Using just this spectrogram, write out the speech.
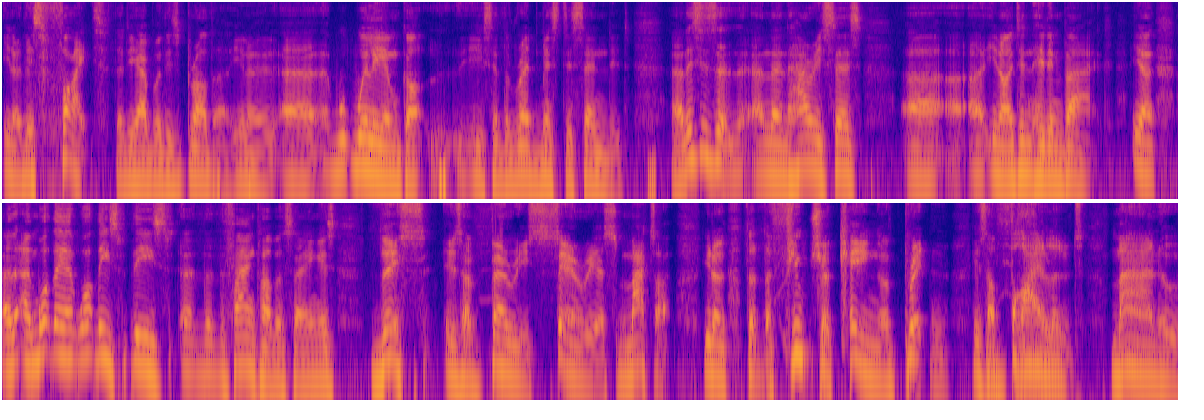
you know this fight that he had with his brother. You know, uh, William got. He said the red mist descended. Uh, this is, a, and then Harry says, uh, uh you know, I didn't hit him back. You know, and, and what they, what these these uh, the, the fan club are saying is this is a very serious matter. You know that the future king of Britain is a violent man who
